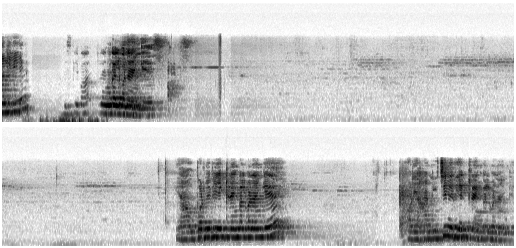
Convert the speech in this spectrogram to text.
बना लिए? इसके बाद ट्रेंगल बनाएँगे। यहाँ ऊपर में भी एक ट्रेंगल बनाएँगे और यहाँ नीचे में भी एक ट्रेंगल बनाएँगे।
